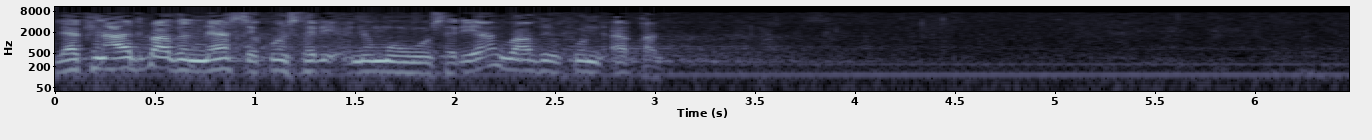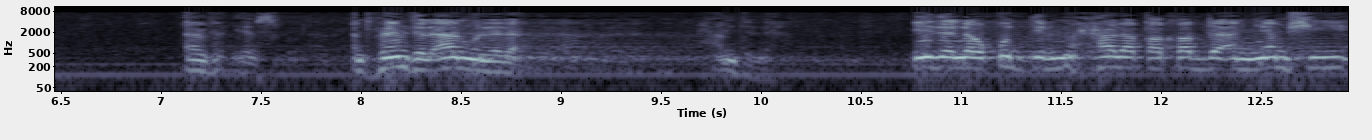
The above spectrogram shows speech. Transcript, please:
لكن عاد بعض الناس يكون سريع نموه سريعا وبعض يكون أقل. أنت فهمت الآن ولا لا؟ الحمد لله. إذا لو قدر أنه قبل أن يمشي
